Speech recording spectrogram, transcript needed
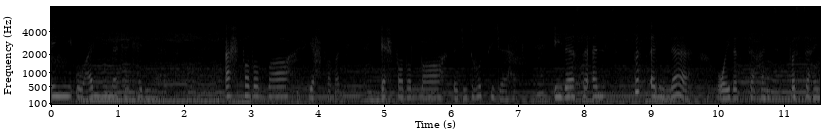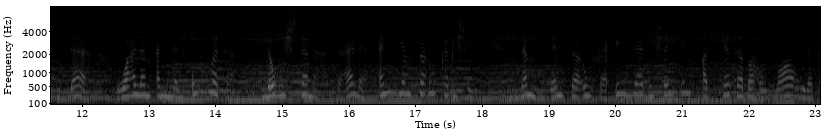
إني أعلمك كلمات. أحفظ الله يحفظك احفظ الله تجده اتجاهك. إذا سألت فاسأل الله وإذا استعنت فاستعن بالله. واعلم أن الأمة لو اجتمعت على أن ينفعوك بشيء لم ينفعوك إلا بشيء قد كتبه الله لك.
